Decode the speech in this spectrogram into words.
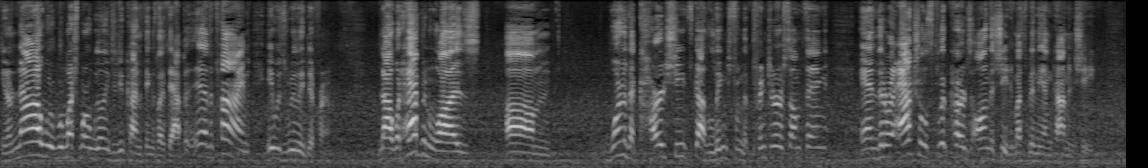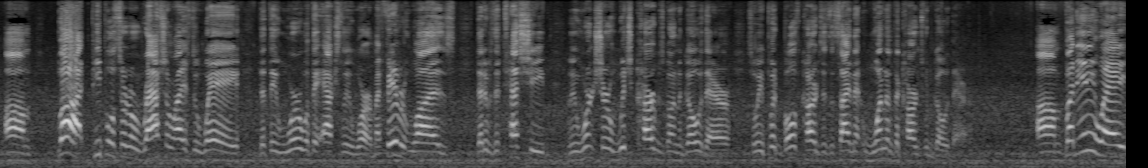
You know, now we're, we're much more willing to do kind of things like that. But at the time, it was really different. Now, what happened was um, one of the card sheets got linked from the printer or something, and there were actual split cards on the sheet. It must have been the uncommon sheet. Um, but people sort of rationalized away that they were what they actually were. My favorite was that it was a test sheet and we weren't sure which card was going to go there, so we put both cards as a sign that one of the cards would go there. Um, but anyway,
